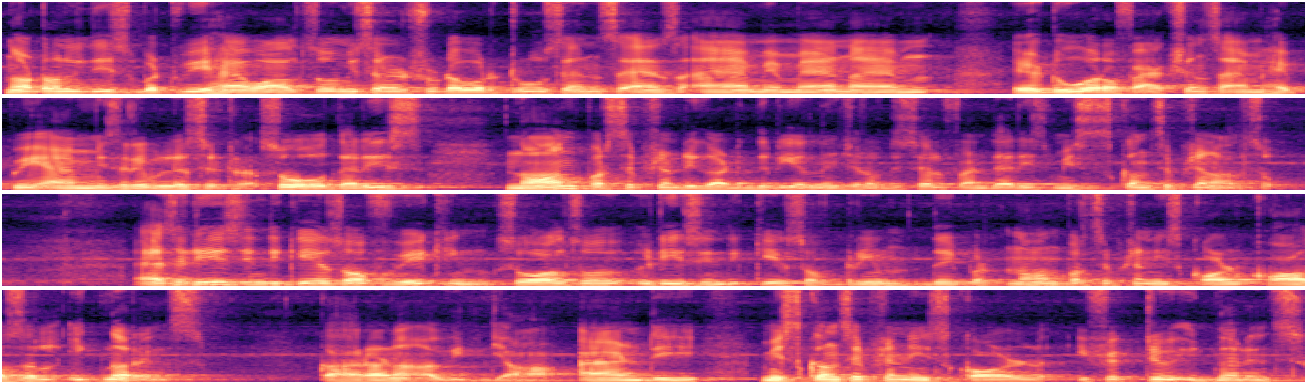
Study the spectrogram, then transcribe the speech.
Not only this, but we have also misunderstood our true sense as I am a man, I am a doer of actions, I am happy, I am miserable, etc. So, there is non perception regarding the real nature of the self, and there is misconception also. As it is in the case of waking, so also it is in the case of dream. The non perception is called causal ignorance, karana avidya, and the misconception is called effective ignorance,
